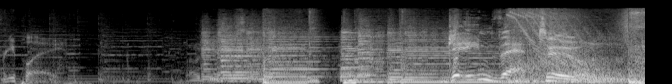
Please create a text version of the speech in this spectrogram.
free play. Oh, Jesus. Game that tune.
